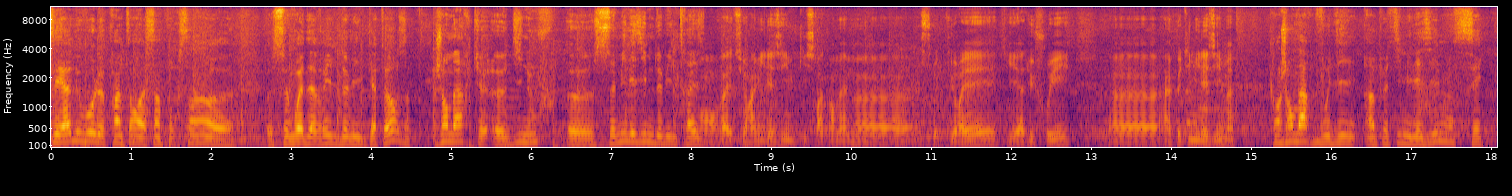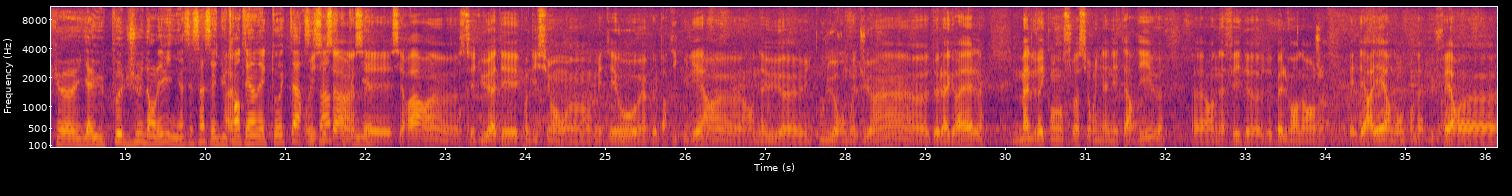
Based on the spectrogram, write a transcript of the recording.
C'est à nouveau le printemps à Saint-Pourçain euh, ce mois d'avril 2014. Jean-Marc, euh, dis-nous, euh, ce millésime 2013. On va être sur un millésime qui sera quand même structuré, qui a du fruit, un petit millésime. Quand Jean-Marc vous dit un petit millésime, c'est qu'il y a eu peu de jus dans les vignes, hein, c'est ça C'est du 31 ah. hecto-hectares, c'est ça Oui, c'est ça, hein, c'est rare. Hein. C'est dû à des conditions euh, météo un peu particulières. On a eu euh, une coulure au mois de juin, euh, de la grêle. Malgré qu'on soit sur une année tardive, on a fait de, belles vendanges. Et derrière, donc, on a pu faire,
